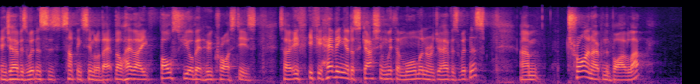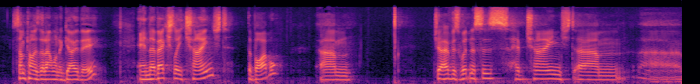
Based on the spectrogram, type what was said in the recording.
And Jehovah's Witnesses, something similar that. They'll have a false view about who Christ is. So if, if you're having a discussion with a Mormon or a Jehovah's Witness, um, try and open the Bible up. Sometimes they don't want to go there. And they've actually changed the Bible. Um, Jehovah's Witnesses have changed um, uh,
